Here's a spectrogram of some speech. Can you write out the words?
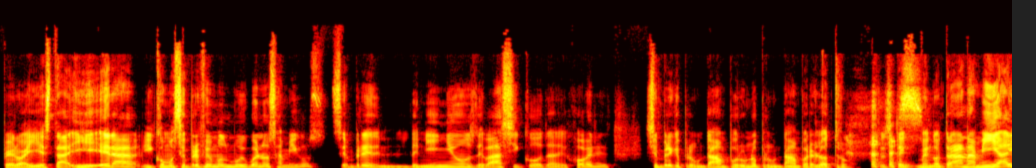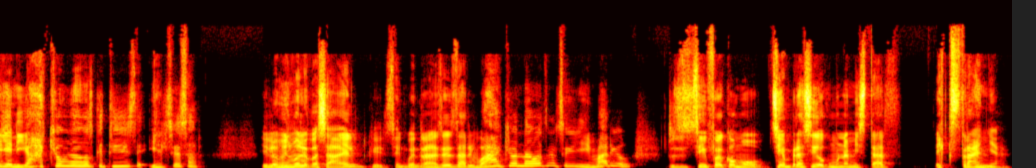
Pero ahí está. Y era, y como siempre fuimos muy buenos amigos, siempre de, niños, de básicos, de, de jóvenes, siempre que preguntaban por uno, preguntaban por el otro. Entonces te- me encontraban a mí alguien y, ah, ¿qué onda vos? ¿Qué te hiciste? Y el César. Y lo mismo le pasaba a él, que se encuentran a César y, ah, ¿qué onda vos? Y Mario. Entonces sí fue como, siempre ha sido como una amistad extraña.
